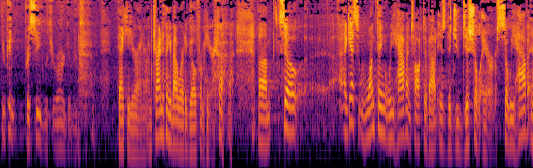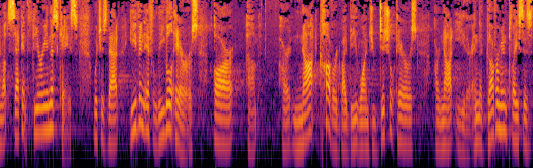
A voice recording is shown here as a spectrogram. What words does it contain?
You can proceed with your argument. Thank you, Your Honor. I'm trying to think about where to go from here. um, so, I guess one thing we haven't talked about is the judicial errors. So we have a second theory in this case, which is that even if legal errors are um, are not covered by B1, judicial errors are not either. And the government places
